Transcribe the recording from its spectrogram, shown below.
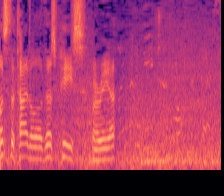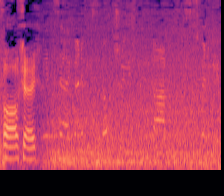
What's the title of this piece, Maria? I'm going to need your help with this. Oh, okay. It's uh, going to be smoke trees with agave. This is going to be a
